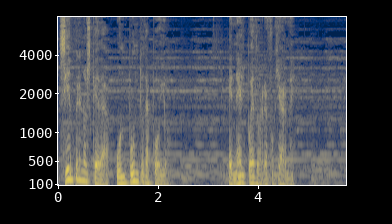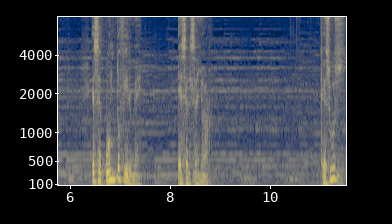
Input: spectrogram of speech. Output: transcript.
siempre nos queda un punto de apoyo. En él puedo refugiarme. Ese punto firme es el Señor. Jesús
